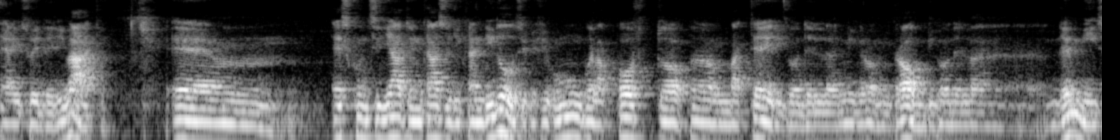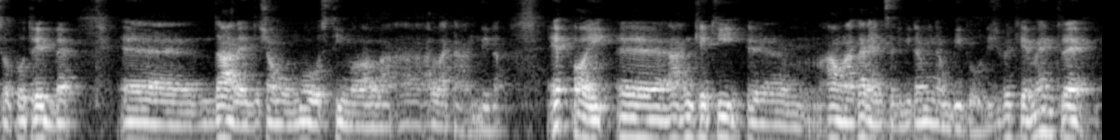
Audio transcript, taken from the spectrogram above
e ai suoi derivati. Ehm, è sconsigliato in caso di candidosi perché comunque l'apporto eh, batterico del micro, microbico del, del miso potrebbe eh, dare diciamo, un nuovo stimolo alla, alla candida. E poi eh, anche chi eh, ha una carenza di vitamina B12 perché mentre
